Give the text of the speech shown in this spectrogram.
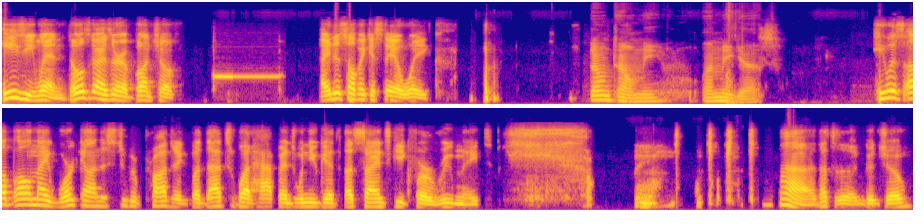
Easy win. Those guys are a bunch of. I just hope I can stay awake. Don't tell me. Let me guess. He was up all night working on this stupid project, but that's what happens when you get a science geek for a roommate. ah, that's a good show.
